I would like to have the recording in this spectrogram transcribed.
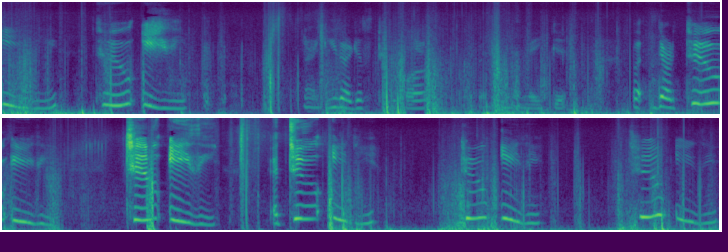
easy, too easy. Alright, these are just too hard. Make it. But they're too easy. Too easy. Uh, too easy. Too easy. Too easy.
